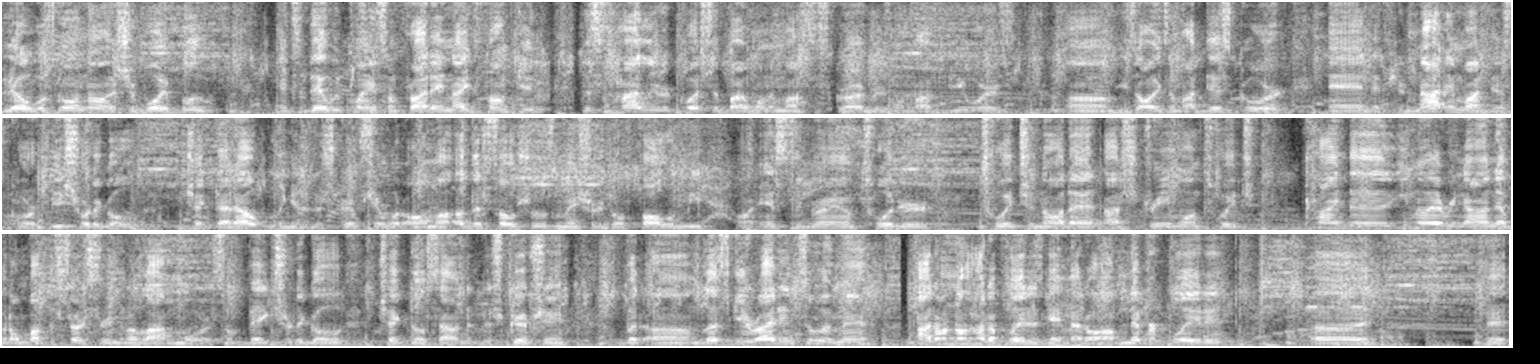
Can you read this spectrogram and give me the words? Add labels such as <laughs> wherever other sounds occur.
Yo, what's going on? It's your boy Blue. And today we playing some Friday Night Funkin'. This is highly requested by one of my subscribers, one of my viewers. Um, he's always in my Discord. And if you're not in my Discord, be sure to go check that out. Link in the description with all my other socials. Make sure to go follow me on Instagram, Twitter, Twitch, and all that. I stream on Twitch kinda, you know, every now and then, but I'm about to start streaming a lot more. So make sure to go check those out in the description. But um, let's get right into it, man. I don't know how to play this game at all. I've never played it. Uh,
